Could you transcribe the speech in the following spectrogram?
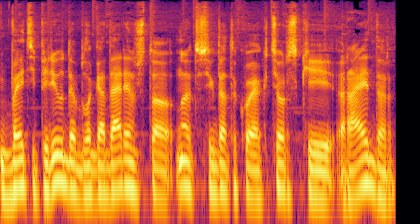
в эти периоды благодарен, что, ну, это всегда такой актерский райдер,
